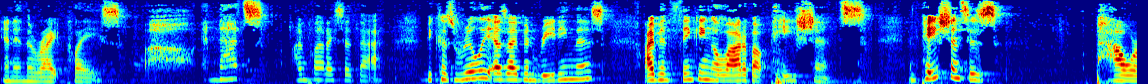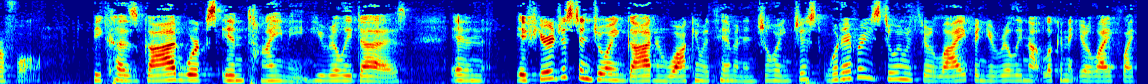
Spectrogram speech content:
and in the right place. Oh, and that's, I'm glad I said that because really, as I've been reading this, I've been thinking a lot about patience and patience is powerful because God works in timing. He really does. And if you're just enjoying God and walking with Him and enjoying just whatever He's doing with your life, and you're really not looking at your life like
